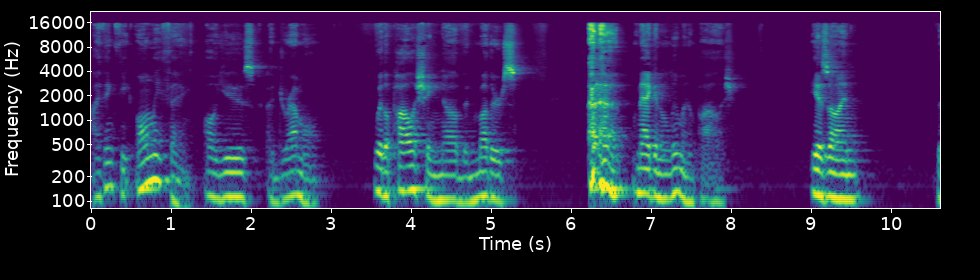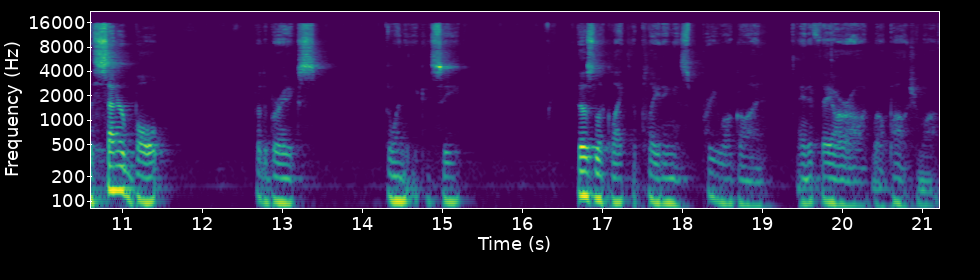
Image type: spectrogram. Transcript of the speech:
I think the only thing I'll use a Dremel with a polishing nub and Mother's magnet aluminum polish is on the center bolt for the brakes, the one that you can see. Those look like the plating is pretty well gone. And if they are, I'll well polish them off.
